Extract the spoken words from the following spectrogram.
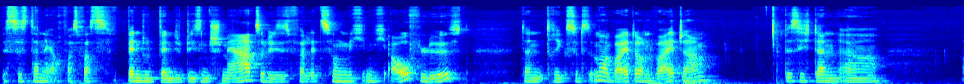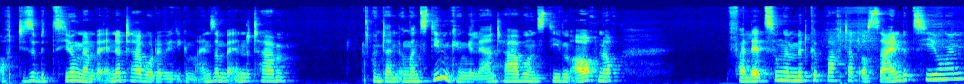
ist es dann ja auch was, was, wenn du, wenn du diesen Schmerz oder diese Verletzung nicht, nicht auflöst, dann trägst du das immer weiter und weiter, bis ich dann äh, auch diese Beziehung dann beendet habe oder wir die gemeinsam beendet haben und dann irgendwann Steven kennengelernt habe und Steven auch noch Verletzungen mitgebracht hat aus seinen Beziehungen,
